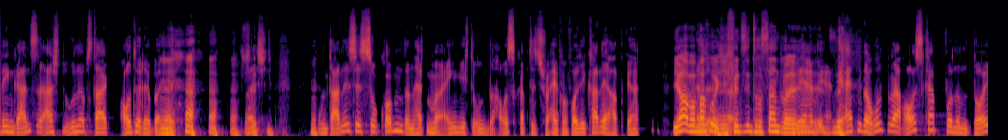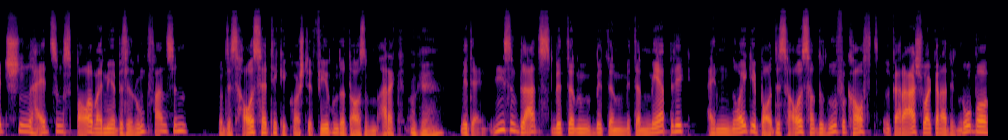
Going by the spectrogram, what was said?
den ganzen ersten Urlaubstag Auto repariert. Und dann ist es so gekommen, dann hätten wir eigentlich da unten ein Haus gehabt, das schreiben voll die Kanne ab, gell? Ja, aber mach also, ruhig, ich finde es interessant, weil. Wir, wir, wir, hätten da unten ein Haus gehabt von einem deutschen Heizungsbauer, weil wir ein bisschen rumgefahren sind. Und das Haus hätte gekostet 400.000 Mark. Okay. Mit einem Riesenplatz, mit einem, mit, einem, mit einem Mehrblick. Ein neu gebautes Haus hat er nur verkauft. Die Garage war gerade im Rohbau,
